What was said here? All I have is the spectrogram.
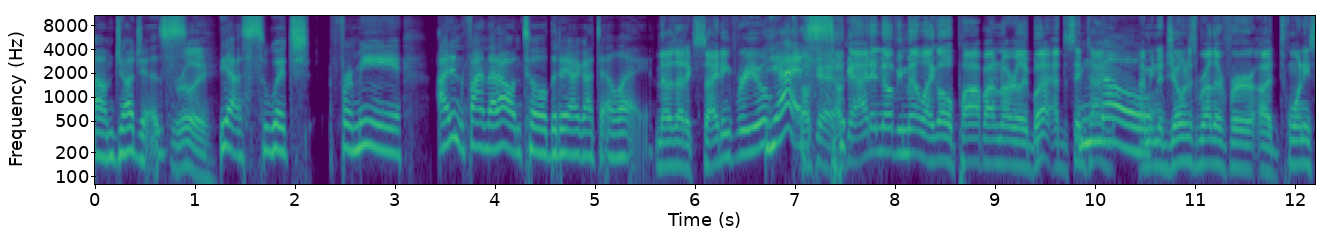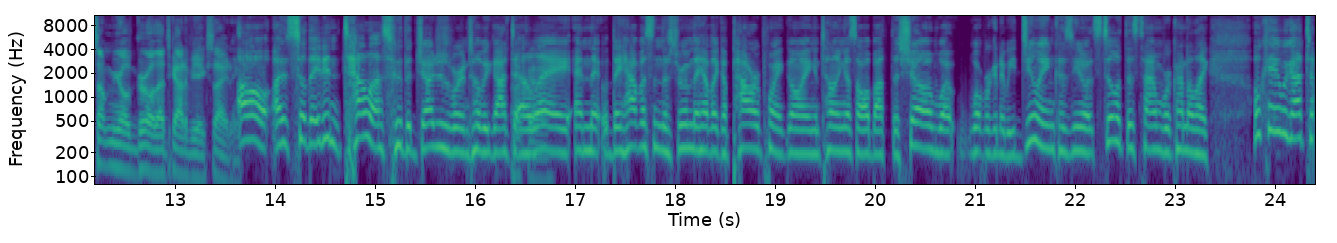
um, judges. Really? Yes, which for me, I didn't find that out until the day I got to LA. Now is that exciting for you? Yes. Okay. Okay. I didn't know if you meant like, oh, pop. I'm not really, but at the same time, No. I mean, a Jonas brother for a 20 something year old girl, that's got to be exciting. Oh, uh, so they didn't tell us who the judges were until we got to Okay. LA, and they, they have us in this room. They have like a PowerPoint going and telling us all about the show and what what we're going to be doing. Because you know, it's still at this time we're kind of like, okay, we got to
